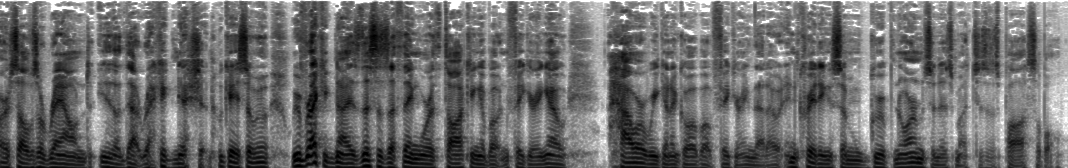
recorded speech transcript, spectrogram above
ourselves around you know that recognition okay so we've recognized this is a thing worth talking about and figuring out how are we going to go about figuring that out and creating some group norms in as much as is possible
